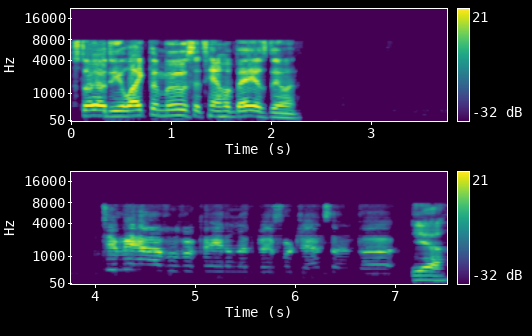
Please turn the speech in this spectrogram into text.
Stoyo, do you like the moves that Tampa Bay is doing? They may have overpaid a little bit for Jensen, but Yeah.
